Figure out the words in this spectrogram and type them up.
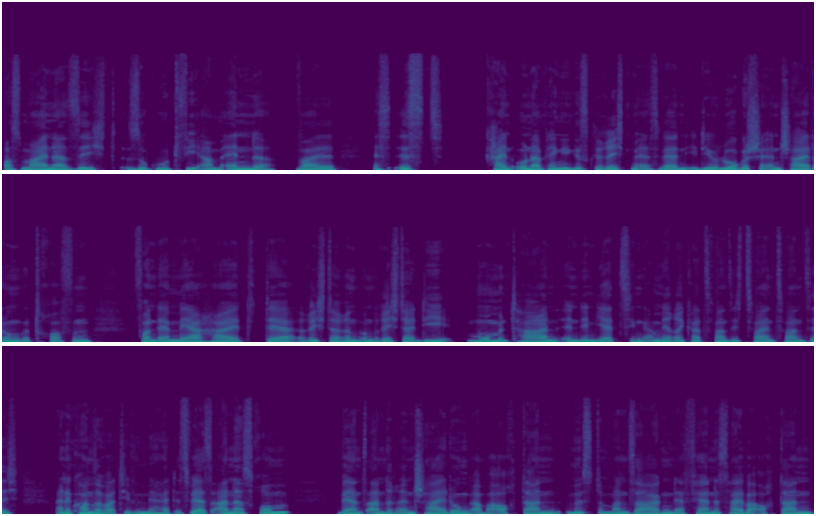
aus meiner Sicht so gut wie am Ende, weil es ist kein unabhängiges Gericht mehr. Es werden ideologische Entscheidungen getroffen von der Mehrheit der Richterinnen und Richter, die momentan in dem jetzigen Amerika 2022 eine konservative Mehrheit ist. Wäre es andersrum, wären es andere Entscheidungen, aber auch dann müsste man sagen, der Fairness halber, auch dann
